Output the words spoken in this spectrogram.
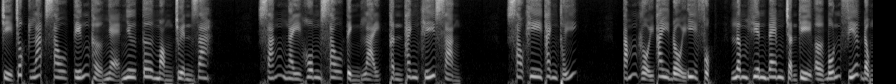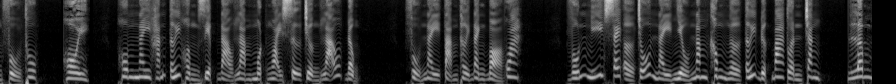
chỉ chốc lát sau tiếng thở nhẹ như tơ mỏng truyền ra. Sáng ngày hôm sau tỉnh lại thần thanh khí sàng. Sau khi thanh thúy, tắm gội thay đổi y phục, Lâm Hiên đem trận kỳ ở bốn phía đồng phủ thu. Hồi, hôm nay hắn tới Hồng Diệp đảo làm một ngoại sự trưởng lão động. Phủ này tạm thời đành bỏ qua. Vốn nghĩ sẽ ở chỗ này nhiều năm không ngờ tới được ba tuần trăng. Lâm,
